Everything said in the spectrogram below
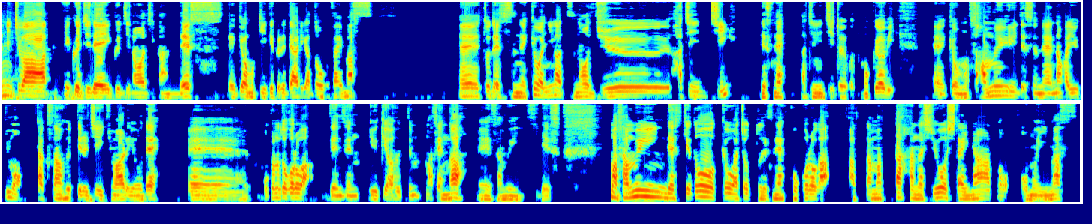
んにちは。育児で育児の時間です。え今日も聞いてくれてありがとうございます。えっ、とですね、今日は2月の18日ですね。8日ということ、木曜日。えー今日も寒いですよね。なんか雪もたくさん降ってる地域もあるようで、えー僕のところは全然雪は降ってませんが、え寒い日です。まあ寒いんですけど、今日はちょっとですね、心が温まった話をしたいなと思います。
